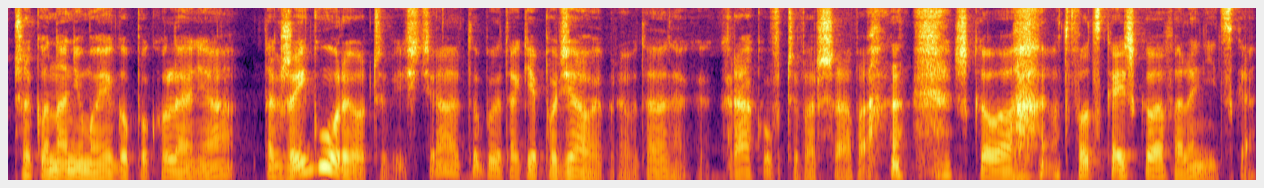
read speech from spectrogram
przekonaniu mojego pokolenia, także i góry oczywiście, ale to były takie podziały, prawda? Tak, Kraków czy Warszawa, szkoła otwocka i szkoła falenicka.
